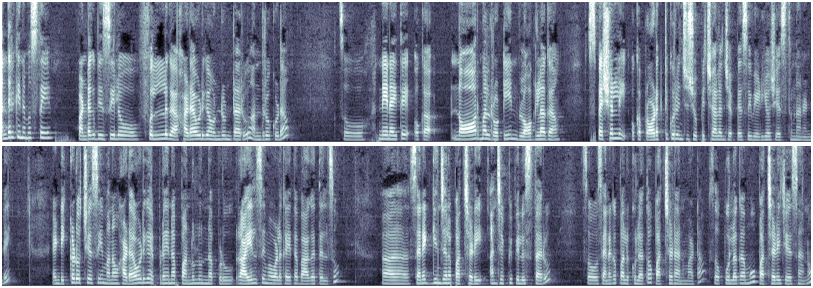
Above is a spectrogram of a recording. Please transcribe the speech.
అందరికీ నమస్తే. పండగ బిజీలో ఫుల్గా హడావుడిగా ఉండుంటారు అందరూ కూడా. సో నేనైతే ఒక నార్మల్ రొటీన్ వ్లాగ్ లాగా స్పెషల్లీ ఒక ప్రోడక్ట్ గురించి చూపించాలని చెప్పేసి వీడియో చేస్తున్నానండి. అండ్ ఇక్కడ వచ్చేసి మనం హడావుడిగా ఎప్పుడైనా పనులు ఉన్నప్పుడు రాయలసీమ వాళ్ళకైతే బాగా తెలుసు. శనగ్గింజల పచ్చడి అని చెప్పి పిలుస్తారు. సో శనగ పలుకులతో పచ్చడి అనమాట సో పులగము పచ్చడి చేశాను.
